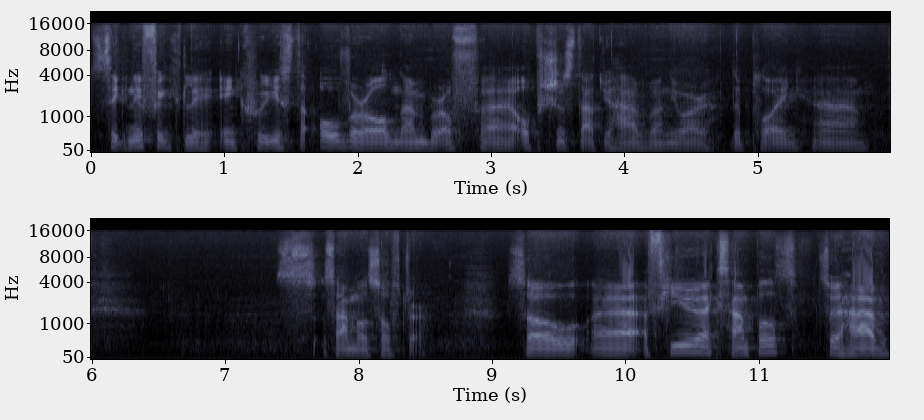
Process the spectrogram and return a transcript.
significantly increase the overall number of uh, options that you have when you are deploying uh, SAML software. So uh, a few examples. So you have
